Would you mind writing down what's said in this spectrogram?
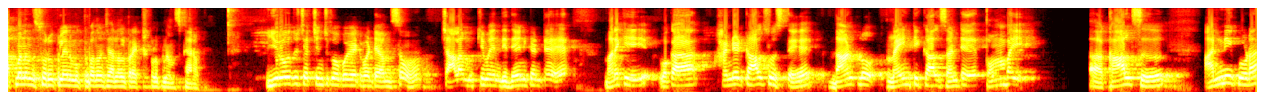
ఆత్మానంద స్వరూపులైన ముక్తిపదం ఛానల్ ప్రేక్షకులకు నమస్కారం. ఈరోజు చర్చించుకోబోయేటువంటి అంశం చాలా ముఖ్యమైనది దేనికంటే మనకి ఒక హండ్రెడ్ కాల్స్ వస్తే దాంట్లో నైంటీ కాల్స్ అంటే తొంభై కాల్స్ అన్నీ కూడా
